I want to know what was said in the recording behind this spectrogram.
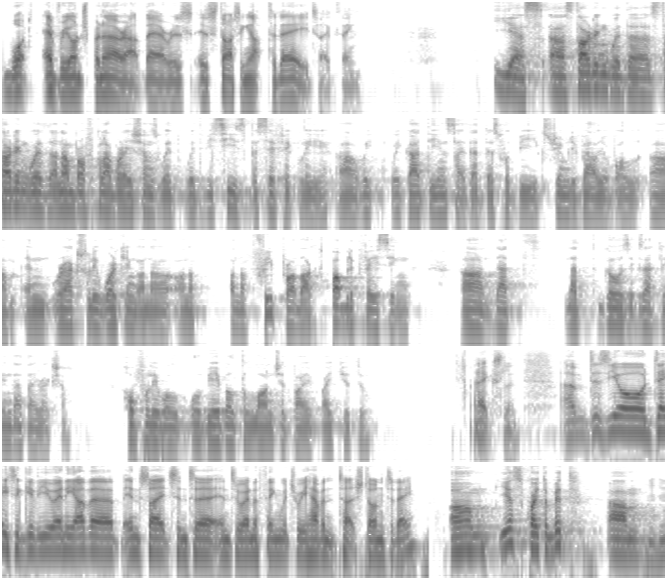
what every entrepreneur out there is is starting up today type thing. Yes, uh, starting with uh, starting with a number of collaborations with with VCs specifically, uh, we we got the insight that this would be extremely valuable, um, and we're actually working on a on a on a free product, public facing, uh, that that goes exactly in that direction. Hopefully, we'll we'll be able to launch it by by Q2. Excellent. Um, does your data give you any other insights into into anything which we haven't touched on today? Um, yes, quite a bit. Um, mm-hmm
